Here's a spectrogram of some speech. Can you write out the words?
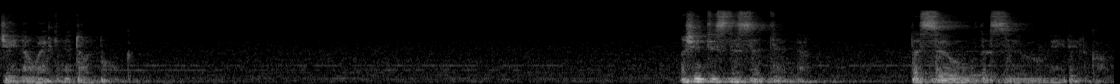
Ġejna hawnhekk nitolbuk. Għax inti stess għedtilna. Tassew, tassew, ngħidilkom.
